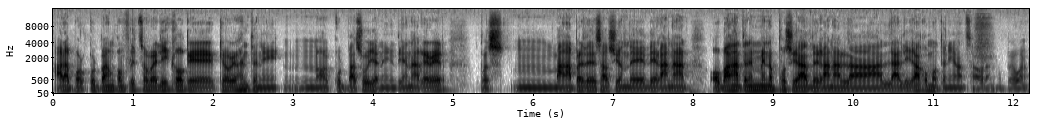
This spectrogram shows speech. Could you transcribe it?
ahora por culpa de un conflicto bélico que, que obviamente ni, no es culpa suya ni tiene nada que ver, pues mm, van a perder esa opción de, de ganar o van a tener menos posibilidades de ganar la, la liga como tenían hasta ahora. ¿no? Pero bueno.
